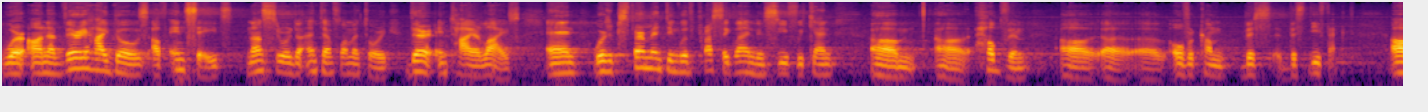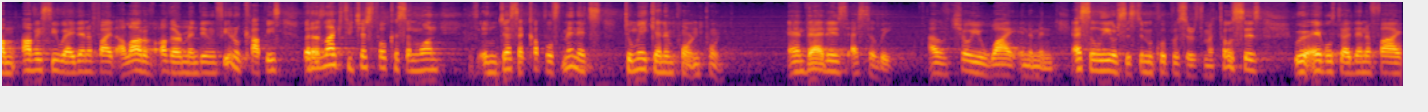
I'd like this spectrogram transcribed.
were on a very high dose of NSAIDs, non-steroidal anti-inflammatory, their entire lives. And we're experimenting with prostaglandin to see if we can um, uh, help them uh, uh, overcome this, this defect. Um, obviously, we identified a lot of other Mendelian phenocopies, but I'd like to just focus on one in just a couple of minutes to make an important point, and that is SLE. I'll show you why in a minute. SLE or systemic lupus erythematosus, we were able to identify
